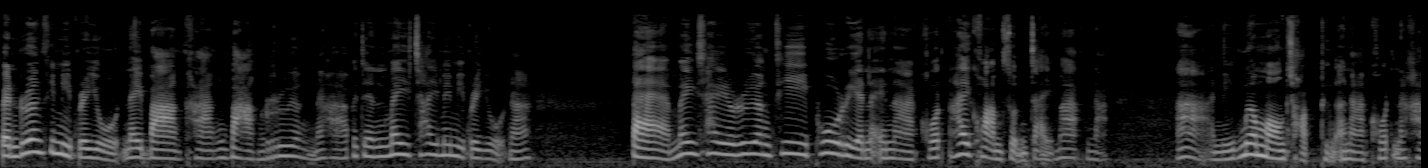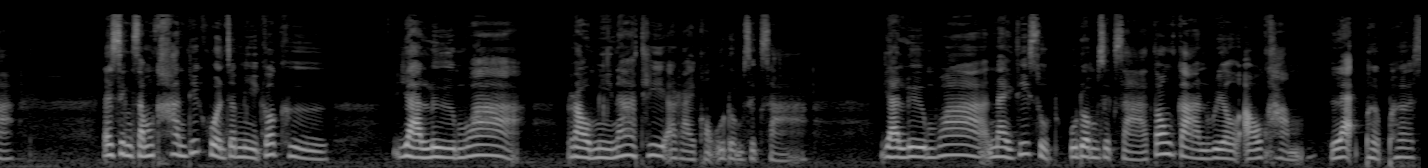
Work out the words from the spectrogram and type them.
เป็นเรื่องที่มีประโยชน์ในบางครั้งบางเรื่องนะคะ เพราะฉะนั้นไม่ใช่ไม่มีประโยชน์นะ แต่ไม่ใช่เรื่องที่ผู้เรียนในอนาคตให้ความสนใจมากนักอ่าอันนี้เมื่อมองช็อตถึงอนาคตนะคะแต่สิ่งสำคัญที่ควรจะมีก็คือ อย่าลืมว่าเรามีหน้าที่อะไรของอุดมศึกษา อย่าลืมว่าในที่สุดอุดมศึกษาต้องการ real outcome และ purpose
